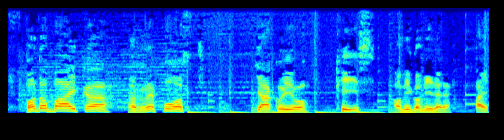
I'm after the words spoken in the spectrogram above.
вподобайка, репост. Дякую. Peace. Овіго відере. Хай.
